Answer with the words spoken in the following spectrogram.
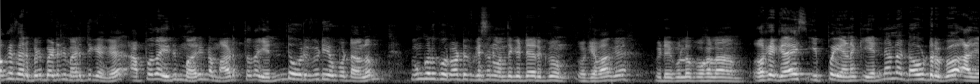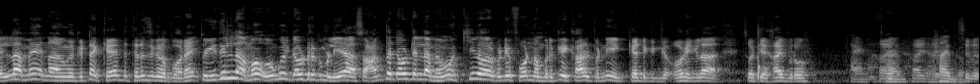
பக்கத்தில் பெல் பட்டன் அழுத்திக்கோங்க. அப்போ தான் இது மாதிரி நம்ம அடுத்ததாக எந்த ஒரு வீடியோ போட்டாலும் உங்களுக்கு ஒரு நோட்டிஃபிகேஷன் வந்துக்கிட்டே இருக்கும். ஓகே வாங்க வீடியோக்குள்ளே போகலாம். ஓகே கைஸ் இப்போ எனக்கு என்னென்ன டவுட் இருக்கோ அது எல்லாமே நான் உங்ககிட்ட கேட்டு தெரிஞ்சுக்கிற போகிறேன் ஸோ இது இல்லாமல் உங்களுக்கு டவுட் இருக்கும் இல்லையா? ஸோ அந்த டவுட் எல்லாமே கீழே வரக்கூடிய ஃபோன் நம்பருக்கு கால் பண்ணி கேட்டுக்கோங்க. ஓகேங்களா so okay hi bro hi hi hi bro. சரி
